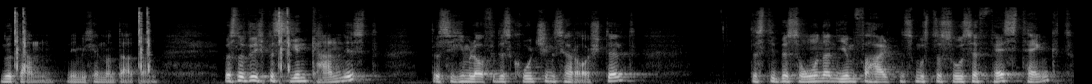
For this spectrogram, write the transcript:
Nur dann nehme ich ein Mandat an. Was natürlich passieren kann, ist, dass sich im Laufe des Coachings herausstellt, dass die Person an ihrem Verhaltensmuster so sehr festhängt,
